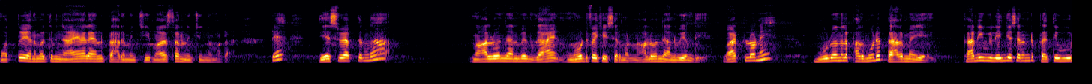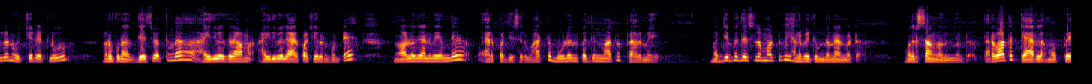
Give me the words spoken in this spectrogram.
మొత్తం ఎనభై తొమ్మిది న్యాయాలయాలను ప్రారంభించి మొదటి స్థానం నిలిచిందన్నమాట. అంటే దేశవ్యాప్తంగా నాలుగు వందల ఎనభై ఎనిమిది నోటిఫై చేశారన్నమాట నాలుగు వందల ఎనభై ఎనిమిది. వాటిలోనే మూడు వందల పదమూడే ప్రారంభమయ్యాయి. కానీ వీళ్ళు ఏం చేశారంటే ప్రతి ఊళ్ళోనే వచ్చేటట్లు అనుకున్నారు. దేశవ్యాప్తంగా ఐదు వేల గ్రామ ఐదు వేలు ఏర్పాటు చేయాలనుకుంటే నాలుగు వందల ఎనభై ఎనిమిది ఏర్పాటు చేశారు. వాటిలో మూడు వందల పద్దెనిమిది మాత్రం ప్రారంభమయ్యాయి. మధ్యప్రదేశ్లో మట్టుకు ఎనభై తొమ్మిది ఉన్నాయన్నమాట. మొదటి స్థానంలో ఉందన్నమాట. తర్వాత కేరళ ముప్పై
